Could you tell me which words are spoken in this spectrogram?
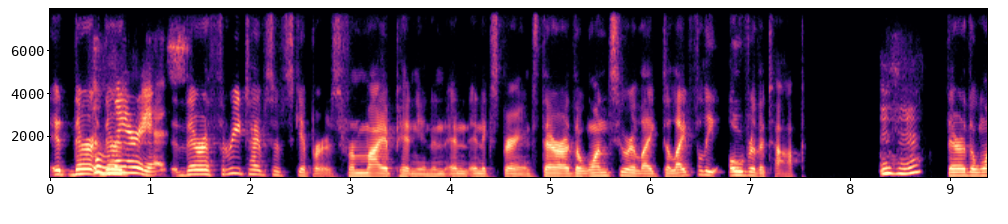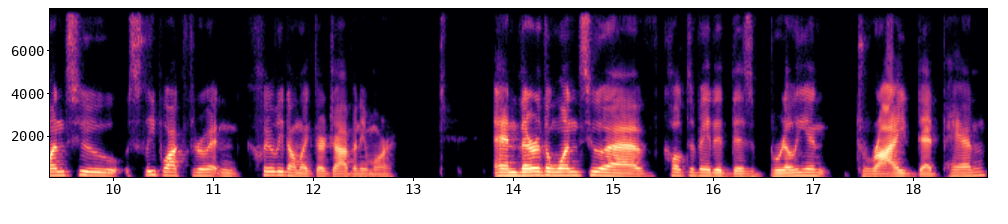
it, there, there, Hilarious. there are three types of skippers, from my opinion and, and, and experience. There are the ones who are like delightfully over the top. hmm There are the ones who sleepwalk through it and clearly don't like their job anymore. And they're the ones who have cultivated this brilliant dry deadpan.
